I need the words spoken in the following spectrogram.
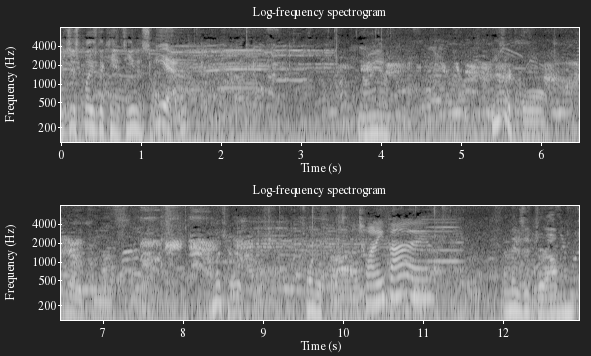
It just plays the Cantina song. Yeah. Oh, yeah. These are cool. I like these. How much are they? 25. Twenty five. And there's a drum.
